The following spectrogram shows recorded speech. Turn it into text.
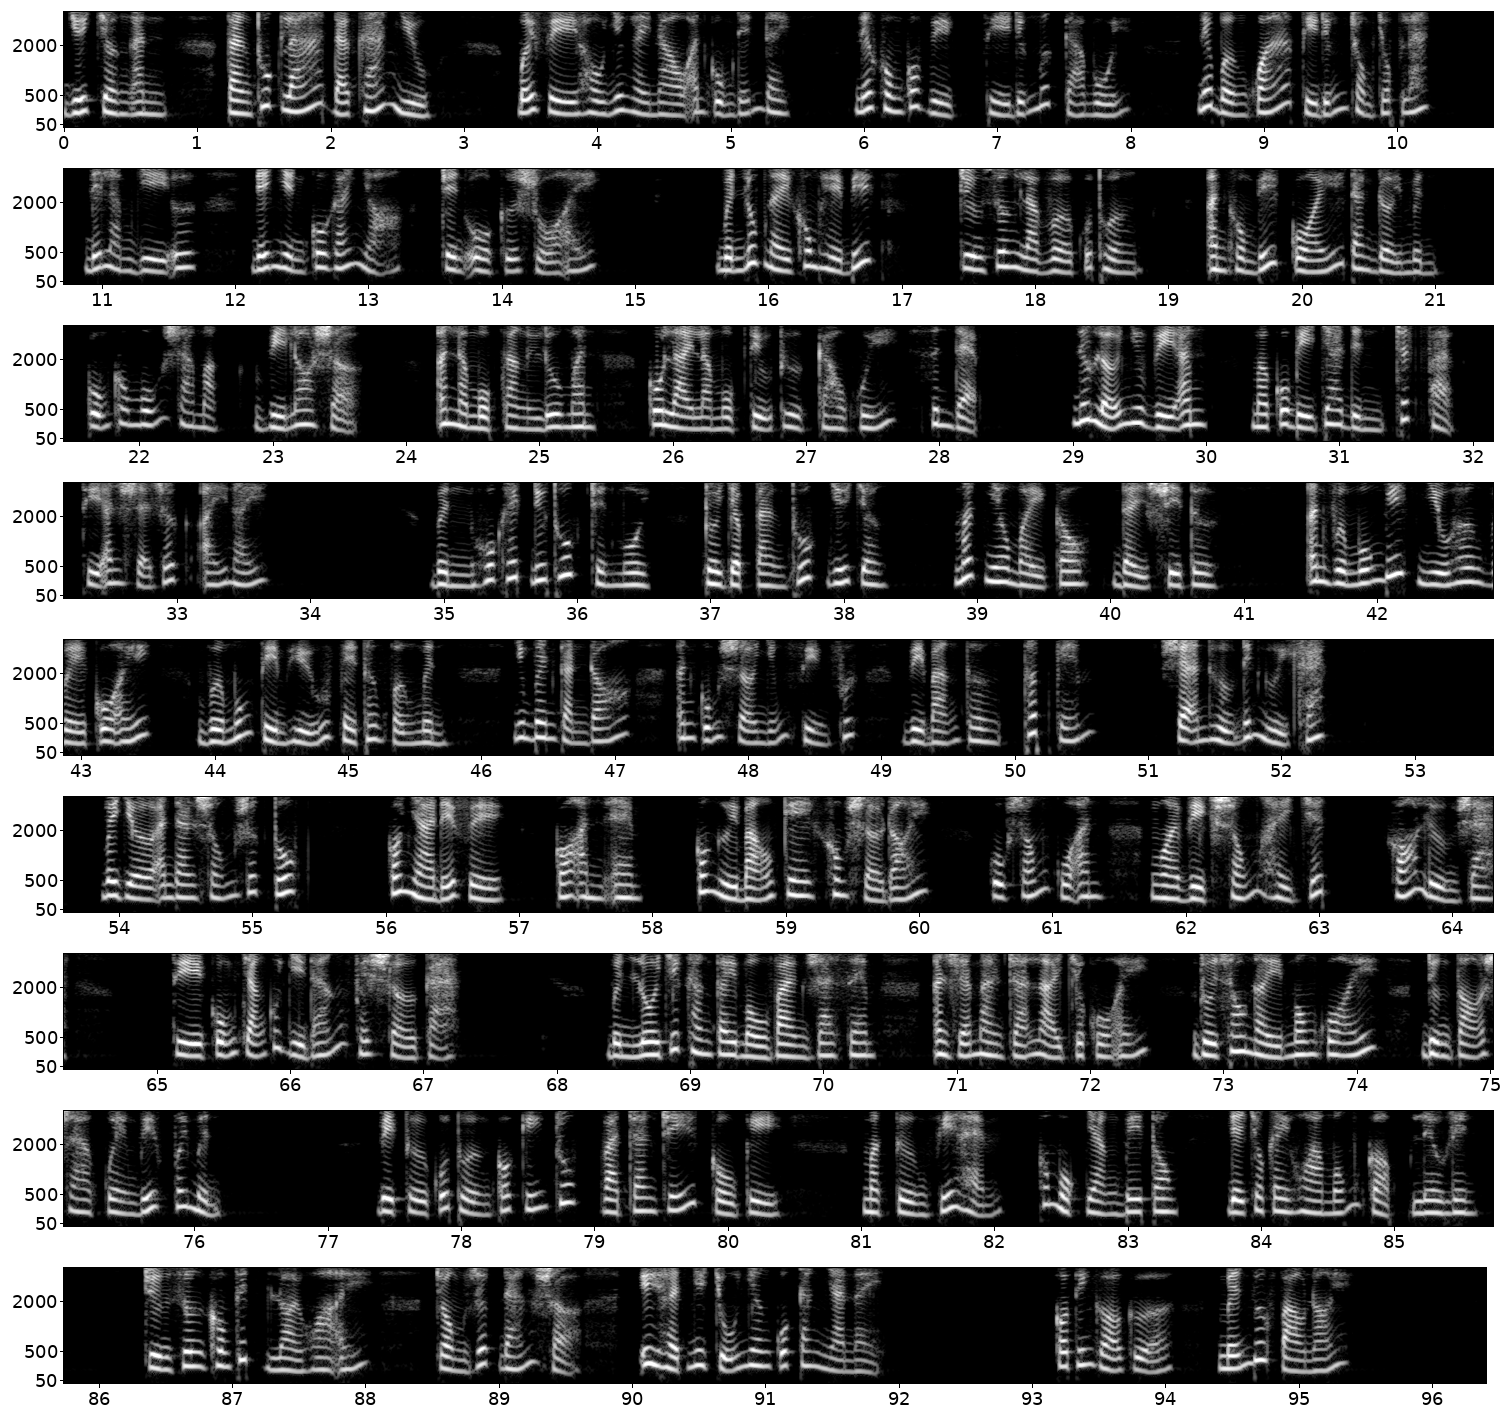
Dưới chân anh, tàn thuốc lá đã khá nhiều. Bởi vì hầu như ngày nào anh cũng đến đây. Nếu không có việc thì đứng mất cả buổi. Nếu bận quá thì đứng trong chốc lát. Để làm gì ư? Để nhìn cô gái nhỏ trên ô cửa sổ ấy. Bình lúc này không hề biết Trường Xuân là vợ của Thuận. Anh không biết cô ấy đang đợi mình. Cũng không muốn ra mặt vì lo sợ. Anh là một thằng lưu manh, cô lại là một tiểu thư cao quý, xinh đẹp. Nếu lỡ như vì anh mà cô bị gia đình trách phạt, thì anh sẽ rất ấy nấy. Bình hút hết điếu thuốc trên môi, rồi dập tàn thuốc dưới chân. Mắt nheo mày câu, đầy suy tư. Anh vừa muốn biết nhiều hơn về cô ấy, vừa muốn tìm hiểu về thân phận mình. Nhưng bên cạnh đó, anh cũng sợ những phiền phức vì bản thân thấp kém sẽ ảnh hưởng đến người khác. Bây giờ anh đang sống rất tốt, có nhà để về, có anh em, có người bảo kê không sợ đói. Cuộc sống của anh, ngoài việc sống hay chết, khó lường ra, thì cũng chẳng có gì đáng phải sợ cả. Bình lôi chiếc khăn tay màu vàng ra xem, anh sẽ mang trả lại cho cô ấy, rồi sau này mong cô ấy đừng tỏ ra quen biết với mình. Biệt thự của Thuận có kiến trúc và trang trí cầu kỳ. Mặt tường phía hẻm có một dạng bê tông để cho cây hoa móng cọp leo lên. Trường Xuân không thích loài hoa ấy, trông rất đáng sợ, y hệt như chủ nhân của căn nhà này. Có tiếng gõ cửa, Mến bước vào nói.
